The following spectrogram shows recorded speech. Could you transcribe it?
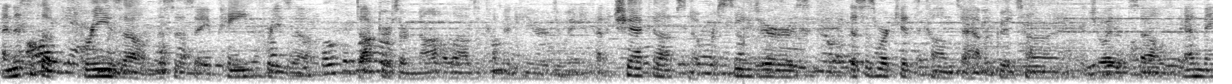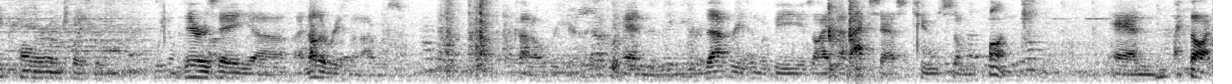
And this is a free zone. This is a pain-free zone. Doctors are not allowed to come in here do any kind of checkups, no procedures. This is where kids come to have a good time, enjoy themselves, and make all their own choices. There's a uh, another reason I was kind of over here, and that reason would be is I have access to some funds, and I thought,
